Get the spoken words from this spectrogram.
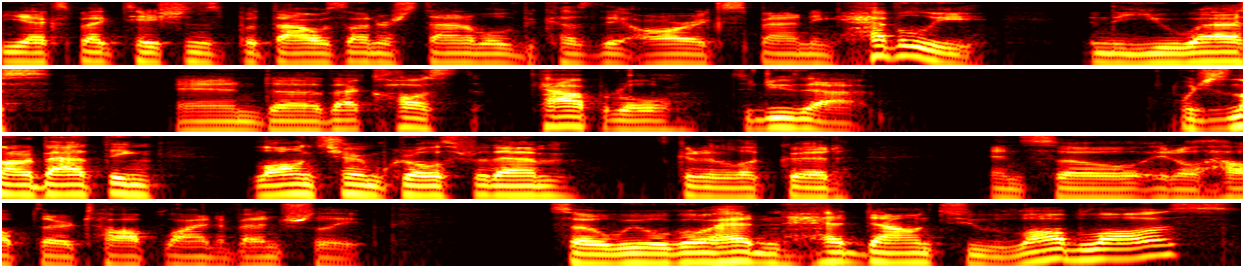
the expectations, but that was understandable because they are expanding heavily in the US and uh, that cost capital to do that, which is not a bad thing. Long term growth for them, it's going to look good. And so it'll help their top line eventually. So we will go ahead and head down to Loblaws.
